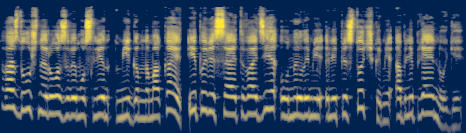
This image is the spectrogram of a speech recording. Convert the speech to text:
Воздушный розовый муслин мигом намокает и повисает в воде унылыми лепесточками, облепляя ноги.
